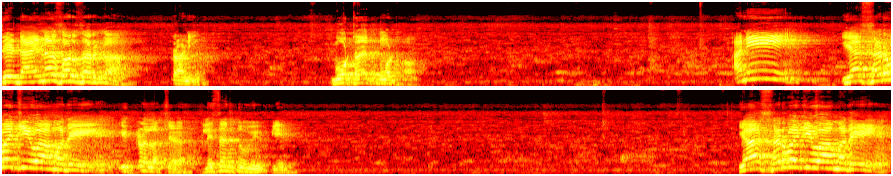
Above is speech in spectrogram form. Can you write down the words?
ते डायनासॉर सारखा प्राणी. मोठात मोठा. आणि या सर्व जीवामध्ये इकडं लक्ष लिसन टू मी प्लीज या सर्व जीवामध्ये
